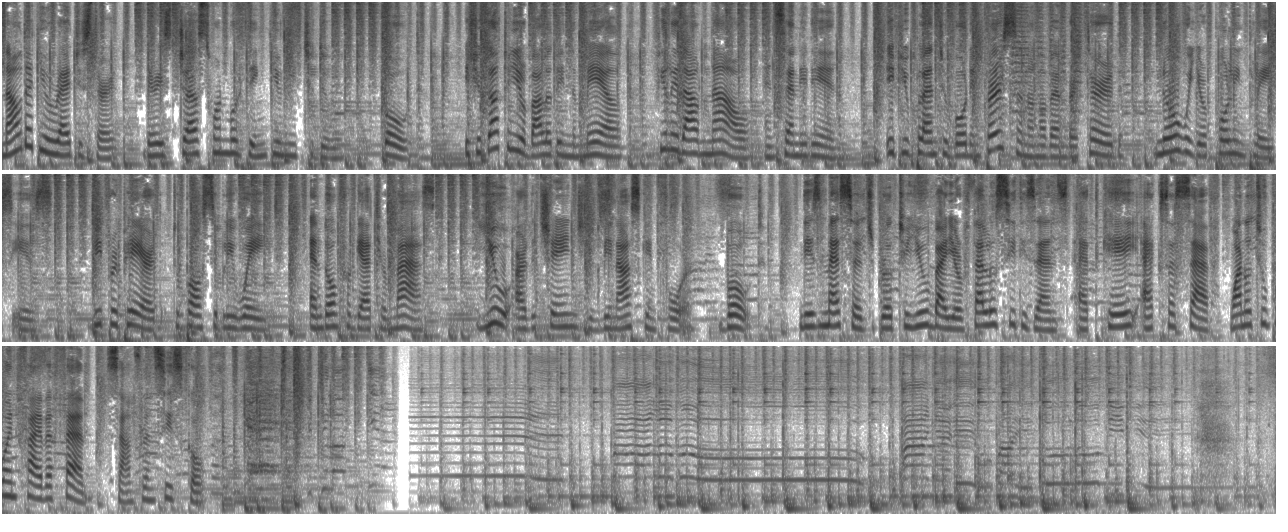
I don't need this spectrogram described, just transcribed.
Now that you're registered, there is just one more thing you need to do vote. If you got your ballot in the mail, fill it out now and send it in. If you plan to vote in person on November 3rd, know where your polling place is. Be prepared to possibly wait. And don't forget your mask. You are the change you've been asking for. Vote. This message brought to you by your fellow citizens at KXSF 102.5 FM, San Francisco.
